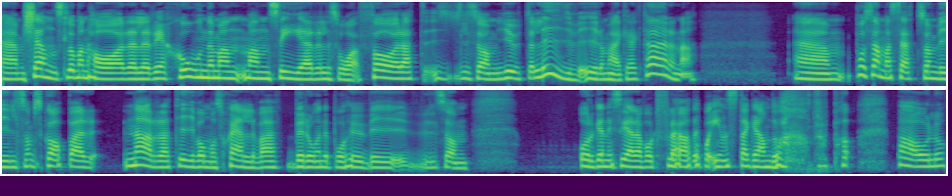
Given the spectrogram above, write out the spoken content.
um, känslor man har eller reaktioner man, man ser eller så för att liksom, gjuta liv i de här karaktärerna. Um, på samma sätt som vi liksom skapar narrativ om oss själva beroende på hur vi liksom, organisera vårt flöde på Instagram då, apropå Paolo.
